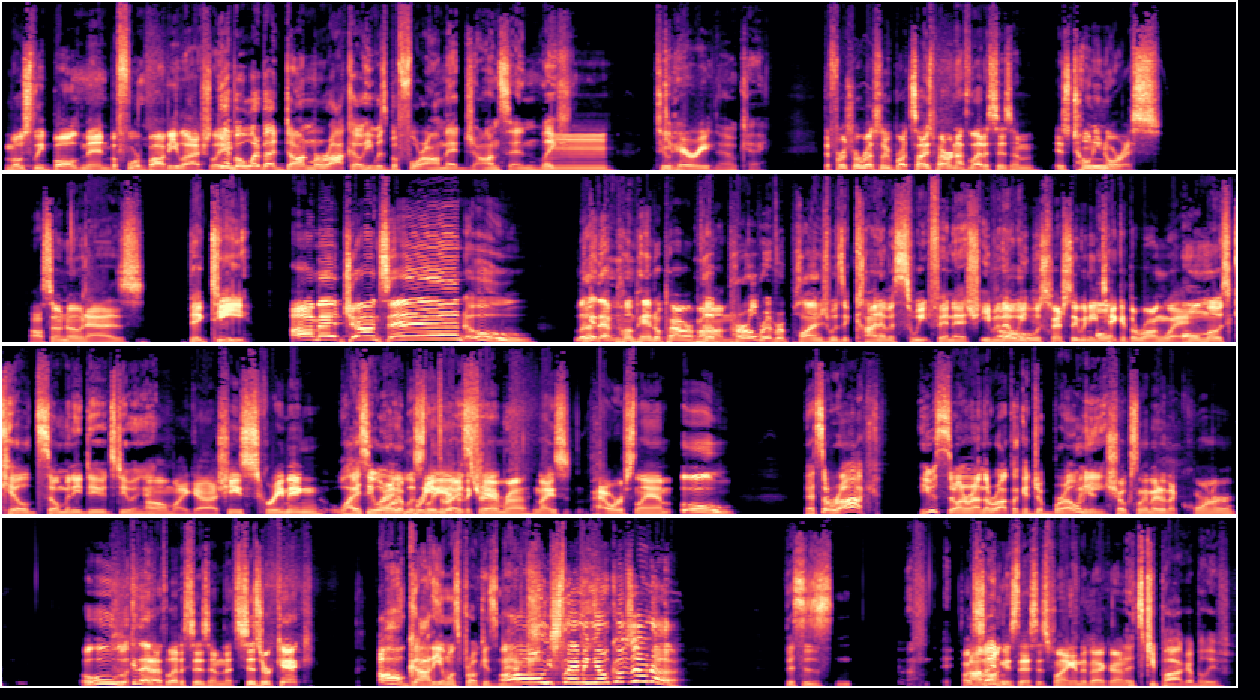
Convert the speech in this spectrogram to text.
mostly bald men before Bobby Lashley. Yeah, but what about Don Morocco? He was before Ahmed Johnson. Like Mm, too Give me- hairy. Okay. The first pro wrestler who brought size, power, and athleticism is Tony Norris, also known as Big T. Ahmed Johnson. Ooh, look The- at that pump handle power bomb. The Pearl River plunge was a kind of a sweet finish, even though oh, he especially when you al- take it the wrong way. almost killed so many dudes doing it. oh my gosh, he's screaming Why is he wearing a breather into the camera. Nice power slam. Ooh, That's a rock. He was throwing around the rock like a like a jabroni. choke slam into the corner. Oh, look at that athleticism. That scissor kick. oh God, he almost broke his neck. Oh, he's slamming Yokozuna. This is What Ahmed- song is this? It's playing in the background. it's Tupac, I believe.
